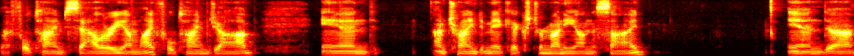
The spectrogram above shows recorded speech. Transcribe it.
a full time salary on my full time job, and I'm trying to make extra money on the side. And uh,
